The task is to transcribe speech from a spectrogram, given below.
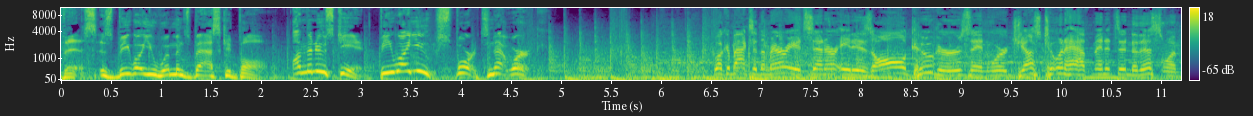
This is BYU Women's Basketball on the Nu Skin, BYU Sports Network. Welcome back to the Marriott Center. It is all Cougars, and we're just two and a half minutes into this one.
